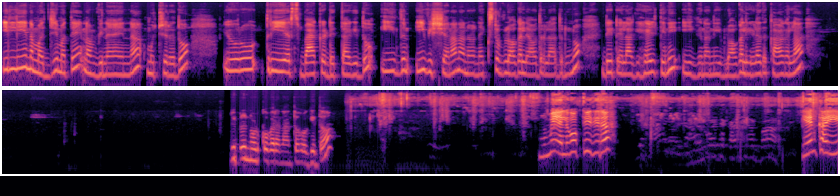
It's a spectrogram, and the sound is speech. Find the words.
ಇಲ್ಲಿ ನಮ್ಮ ಅಜ್ಜಿ ಮತ್ತು ನಮ್ಮ ವಿನಯನ ಮುಚ್ಚಿರೋದು. ಇವರು ತ್ರೀ ಇಯರ್ಸ್ ಬ್ಯಾಕ್ ಡೆತ್ ಆಗಿದ್ದು. ಇದನ್ನ ಈ ವಿಷಯನ ನಾನು ನೆಕ್ಸ್ಟ್ ವ್ಲಾಗಲ್ಲಿ ಯಾವುದ್ರಲ್ಲಾದ್ರೂ ಡೀಟೇಲಾಗಿ ಆಗಿ ಹೇಳ್ತೀನಿ. ಈಗ ನಾನು ಈ ವ್ಲಾಗಲ್ಲಿ ಹೇಳೋದಕ್ಕಾಗಲ್ಲ. ಇಬ್ಬರು ನೋಡ್ಕೊಬರೋಣ ಅಂತ ಹೋಗಿದ್ದು. ಮಮ್ಮಿ ಎಲ್ಲಿಗೆ ಹೋಗ್ತಿದ್ದೀರಾ ಏನ್ ಕಾಯಿ?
